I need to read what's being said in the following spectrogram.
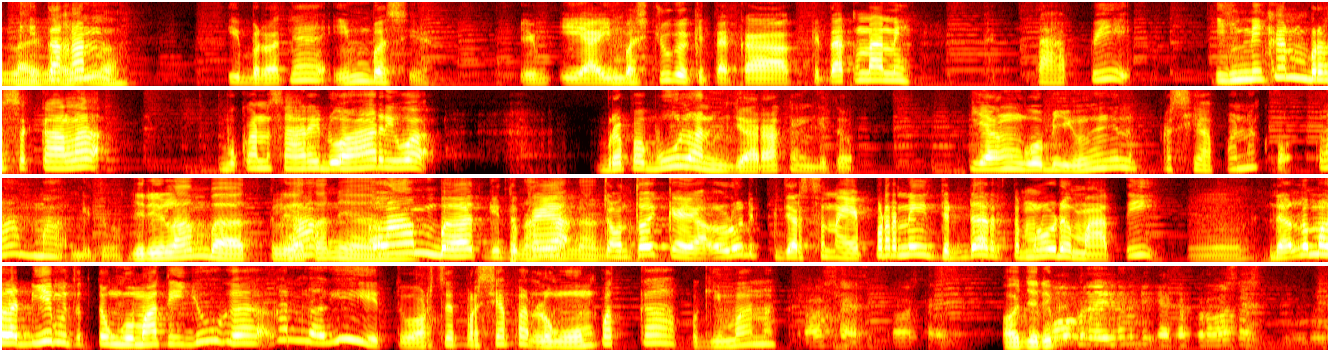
lain-lain Kita kan lah. ibaratnya imbas ya iya imbas juga kita ke kita kena nih tapi ini kan berskala bukan sehari dua hari wa berapa bulan jaraknya gitu yang gue bingungin persiapannya kok lama gitu Jadi lambat kelihatannya. La- lambat gitu Penanganan. kayak contoh kayak lu dikejar sniper nih jedar temen lu udah mati Hmm. dan lu malah diem itu tunggu mati juga kan nggak gitu harusnya persiapan lu ngumpet kah apa gimana proses proses Oh jadi mau berlindung dikata proses dulu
